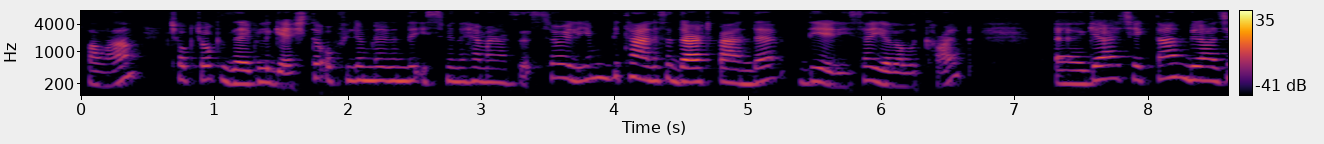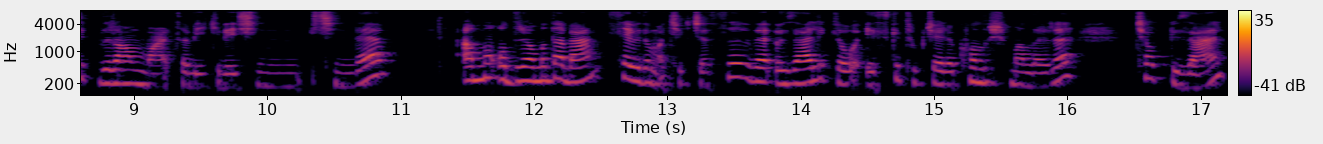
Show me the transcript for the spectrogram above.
falan. Çok çok zevkli geçti. O filmlerin de ismini hemen size söyleyeyim. Bir tanesi Dert Bende, diğeri ise Yaralı Kalp. Ee, gerçekten birazcık dram var tabii ki de için, içinde. Ama o dramı da ben sevdim açıkçası ve özellikle o eski Türkçe ile konuşmaları çok güzel.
